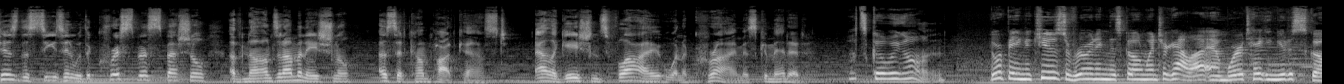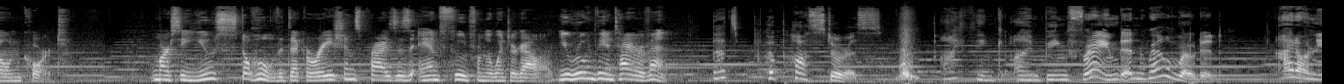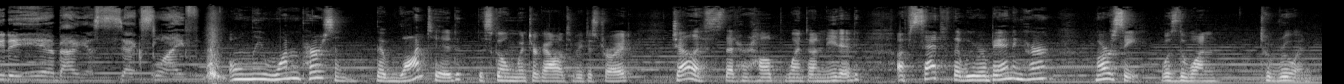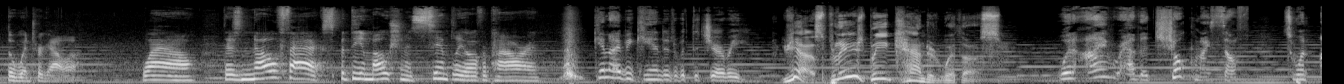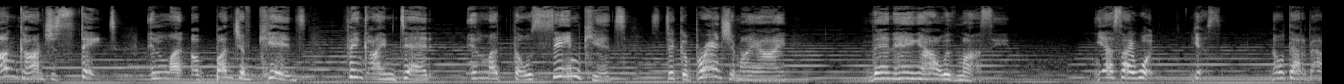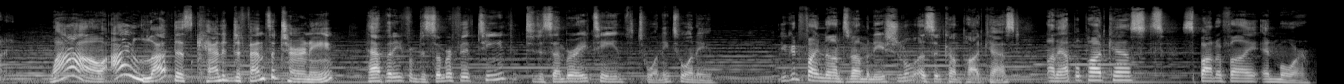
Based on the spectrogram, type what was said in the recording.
tis the season with a Christmas special of Non Denominational, a sitcom podcast. Allegations fly when a crime is committed. What's going on? You're being accused of ruining the Scone Winter Gala, and we're taking you to Scone Court. Marcy, you stole the decorations, prizes, and food from the Winter Gala. You ruined the entire event. That's preposterous. I think I'm being framed and railroaded. I don't need to hear about your sex life. Only one person that wanted the Scone Winter Gala to be destroyed, jealous that her help went unneeded, upset that we were banning her, Marcy was the one to ruin the Winter Gala. Wow, there's no facts, but the emotion is simply overpowering. Can I be candid with the jury? Yes, please be candid with us. Would I rather choke myself to an unconscious state and let a bunch of kids think I'm dead and let those same kids stick a branch in my eye then hang out with Marcy? Yes, I would. Yes, no doubt about it. Wow, I love this candid defense attorney. Happening from December 15th to December 18th, 2020. You can find Non Denominational, a sitcom podcast, on Apple Podcasts, Spotify, and more.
